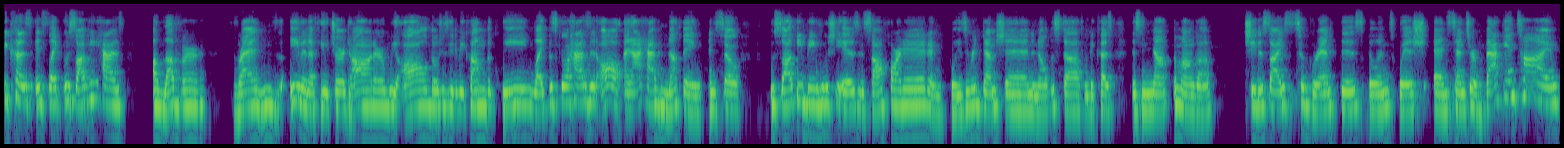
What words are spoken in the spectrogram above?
because it's like Usagi has a lover, friends, even a future daughter. We all know she's going to become the queen. Like this girl has it all, and I have nothing. And so Usagi being who she is and soft hearted and believes in redemption and all this stuff, and because it's not the manga, she decides to grant this villain's wish and sends her back in time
